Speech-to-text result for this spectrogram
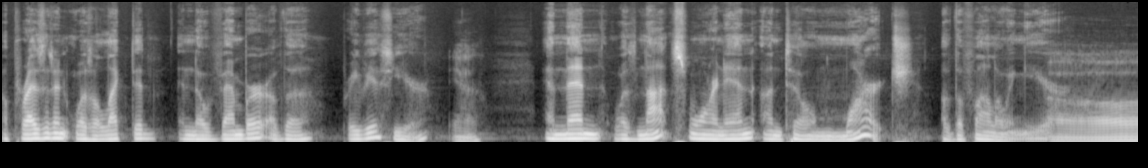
a president was elected in November of the previous year. Yeah. and then was not sworn in until March of the following year. Oh.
